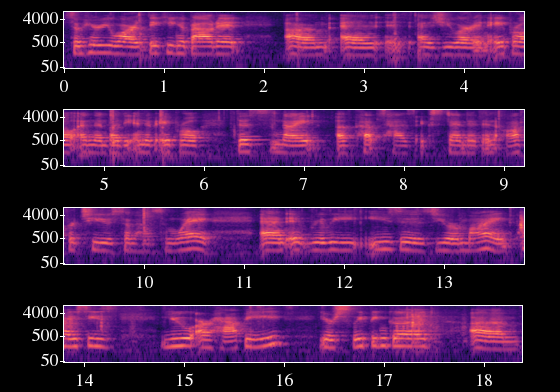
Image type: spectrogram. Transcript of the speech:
So here you are thinking about it um, and as you are in April, and then by the end of April, this Knight of Cups has extended an offer to you somehow, some way, and it really eases your mind. Pisces, you are happy, you're sleeping good, um,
